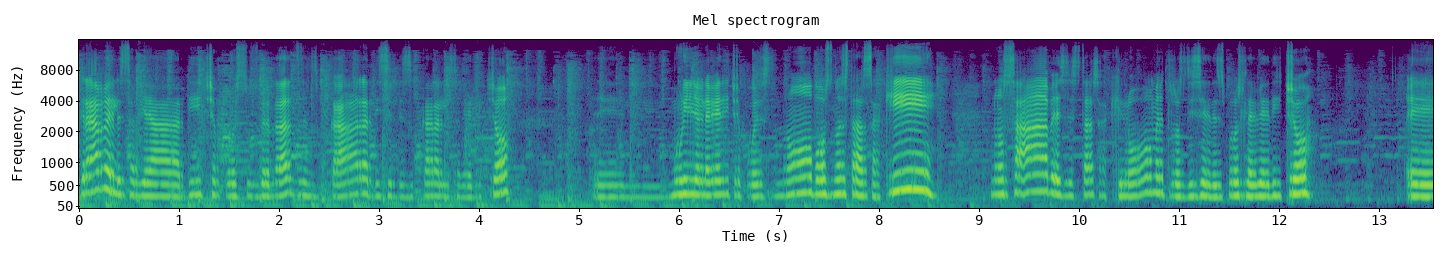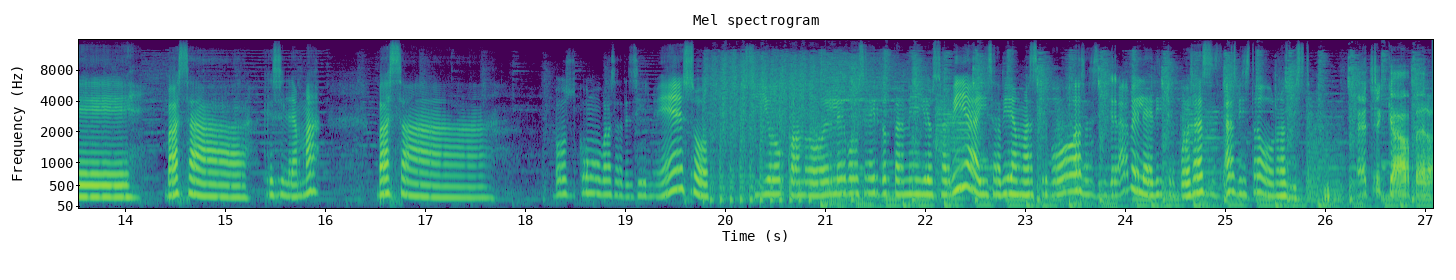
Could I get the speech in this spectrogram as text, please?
grave les había dicho pues sus verdades en su cara, dice de su cara les había dicho. El Murillo le había dicho pues, no, vos no estás aquí, no sabes, estás a kilómetros, dice, después le había dicho, eh, vas a, ¿qué se llama? Vas a ¿Vos cómo vas a decirme eso? Si yo cuando él vos ha ido también yo sabía y sabía más que vos, así grave le he dicho, pues ¿has, visto o no has visto? He checado, pero...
